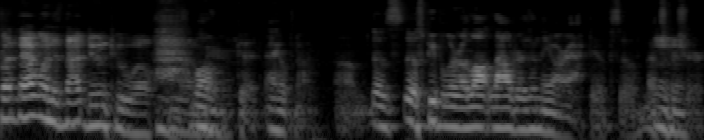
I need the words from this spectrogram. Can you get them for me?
but that one is not doing too well. from what I'm well, good. I hope not. Um, those those people are a lot louder than they are active, so that's for Mhm. sure.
